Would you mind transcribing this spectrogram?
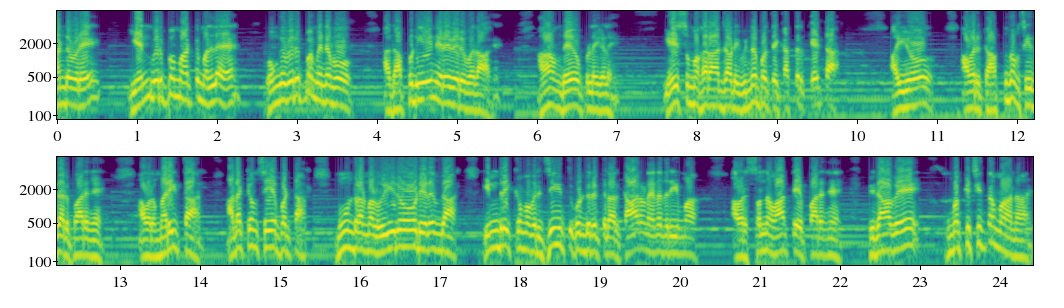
ஆண்டவரே என் விருப்பம் மட்டுமல்ல உங்க விருப்பம் என்னவோ அது அப்படியே நிறைவேறுவதாக. ஆம் தேவ பிள்ளைகளே இயேசு மகாராஜாவுடைய விண்ணப்பத்தை கத்தர் கேட்டார். ஐயோ அவருக்கு அற்புதம் செய்தார் பாருங்க. அவர் மறித்தார் அடக்கம் செய்யப்பட்டார் மூன்றாம் நாள் உயிரோடு எழுந்தார். இன்றைக்கும் அவர் ஜீவித்துக் கொண்டிருக்கிறார். காரணம் என்ன தெரியுமா? அவர் சொன்ன வார்த்தையை பாருங்க. பிதாவே உமக்கு சித்தமானால்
